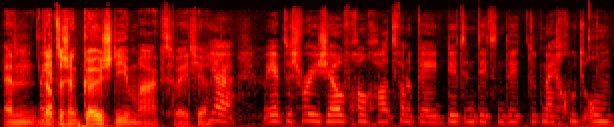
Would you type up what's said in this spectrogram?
En dat hebt- is een keus die je maakt, weet je. Ja, maar je hebt dus voor jezelf gewoon gehad van oké, dit en dit en dit doet mij goed om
